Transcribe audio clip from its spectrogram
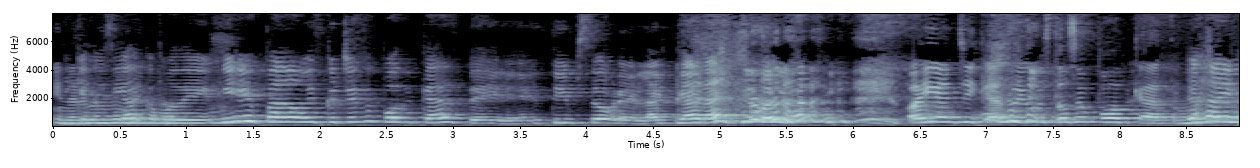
en y que nos diga momento. como de, mire Pau, escuché su podcast de tips sobre la cara. Oigan, chicas, me gustó su podcast. Muchas Ajá, y nos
